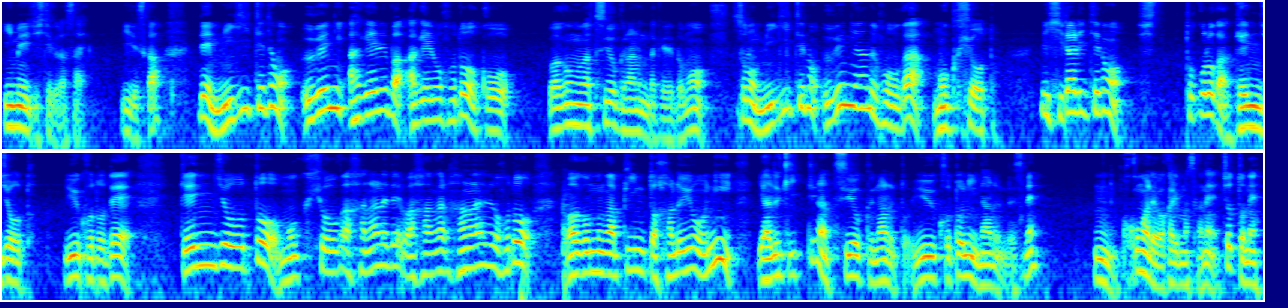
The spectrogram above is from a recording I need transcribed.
イメージしてください。いいですか？で右手の上に上げれば上げるほどこう輪ゴムが強くなるんだけれどもその右手の上にある方が目標とで左手のところが現状ということで現状と目標が離れれば離れるほど輪ゴムがピンと張るようにやる気っていうのは強くなるということになるんですね。うん、ここまで分かりますかね？ちょっとね、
